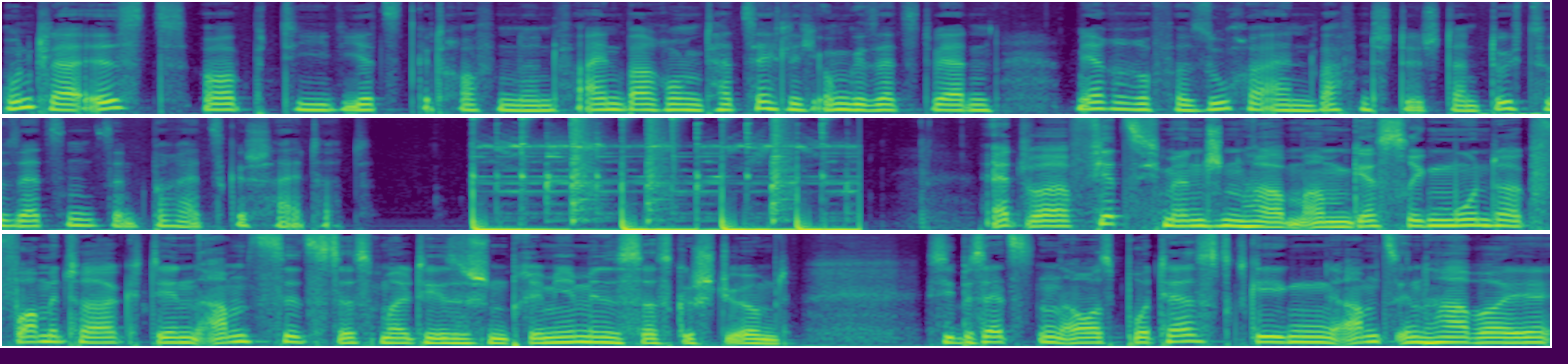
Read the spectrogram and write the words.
Unklar ist, ob die jetzt getroffenen Vereinbarungen tatsächlich umgesetzt werden. Mehrere Versuche, einen Waffenstillstand durchzusetzen, sind bereits gescheitert. Etwa 40 Menschen haben am gestrigen Montagvormittag den Amtssitz des maltesischen Premierministers gestürmt. Sie besetzten aus Protest gegen Amtsinhaber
